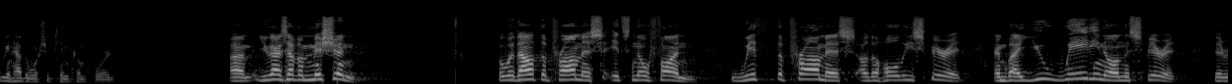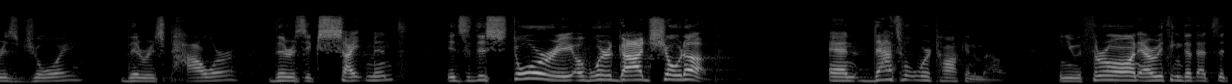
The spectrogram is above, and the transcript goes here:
we can have the worship team come forward. Um, you guys have a mission, but without the promise, it's no fun. With the promise of the Holy Spirit, and by you waiting on the Spirit, there is joy, there is power, there is excitement. It's this story of where God showed up. And that's what we're talking about. And you throw on everything that, that's at,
